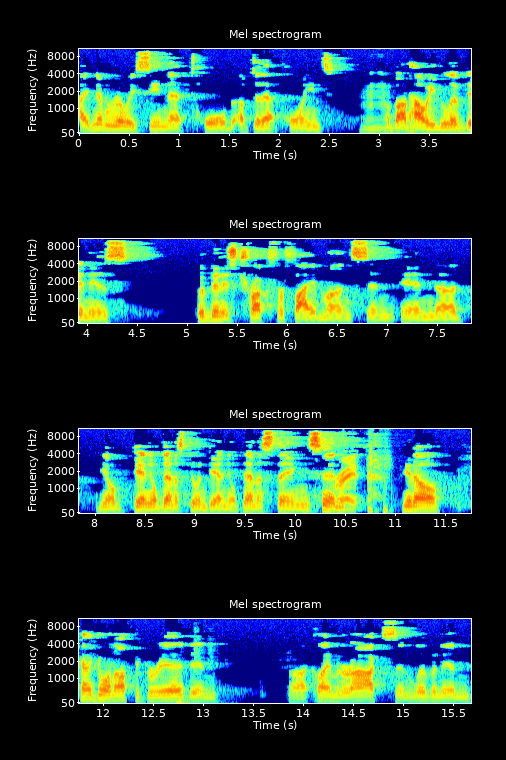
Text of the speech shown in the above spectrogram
I'd never really seen that told up to that point mm-hmm. about how he lived in his lived in his truck for five months and and uh, you know Daniel Dennis doing Daniel Dennis things and right. you know kind of going off the grid and uh, climbing rocks and living in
